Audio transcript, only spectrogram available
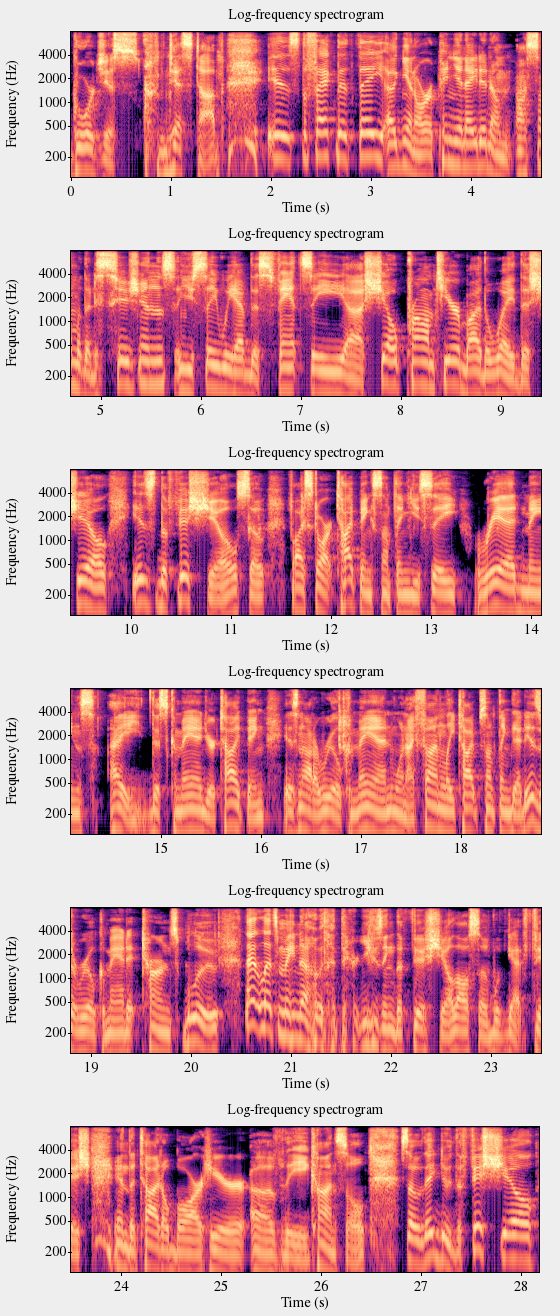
gorgeous desktop is the fact that they again are opinionated on, on some of the decisions. You see we have this fancy uh, shell prompt here. By the way the shell is the fish shell. So if i start typing something you see red means hey this command you're typing is not a real command. When i finally type something that is a real command it turns blue. That lets me know that they're using the fish shell. Also we've got fish in the title bar here of the console. So they do the fish shell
